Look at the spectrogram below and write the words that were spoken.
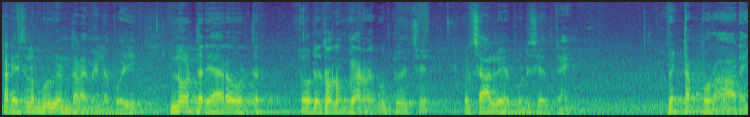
கடைசியில் முருகன் தலைமையில் போய் இன்னொருத்தர் யாரோ ஒருத்தர் ஒரு தொழும்புக்காரரை கூப்பிட்டு வச்சு ஒரு சால்வையை போட்டு சேர்த்துட்டாங்க. வெட்டப்போகிற ஆடை.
